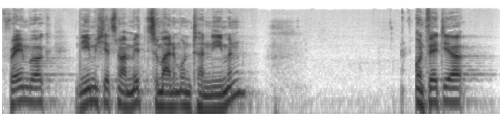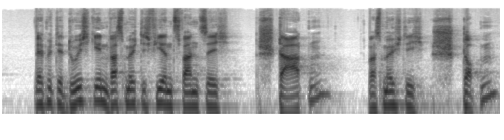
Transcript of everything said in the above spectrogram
Framework nehme ich jetzt mal mit zu meinem Unternehmen und werde dir werd mit dir durchgehen, was möchte ich 24 starten, was möchte ich stoppen,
